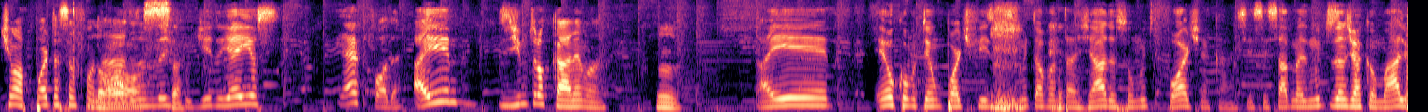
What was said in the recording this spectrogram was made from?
tinha uma porta sanfonada, Nossa. azulejos fudidos. E aí eu. É foda. Aí decidi me trocar, né, mano? Hum. Aí, eu como tenho um porte físico assim, muito avantajado, eu sou muito forte, né, cara? Você sabe, mas muitos anos já que eu malho.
